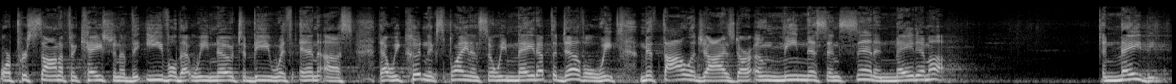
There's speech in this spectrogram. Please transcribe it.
or personification of the evil that we know to be within us that we couldn't explain. And so, we made up the devil. We mythologized our own meanness and sin and made him up. And maybe,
